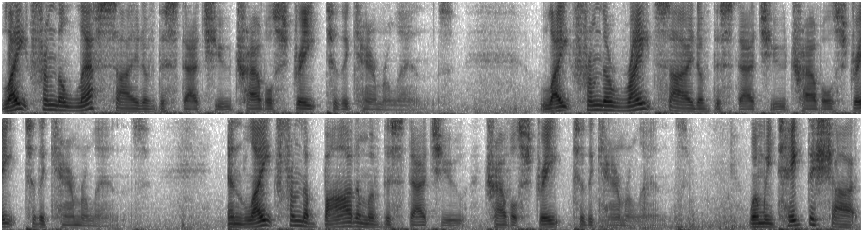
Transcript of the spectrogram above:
Light from the left side of the statue travels straight to the camera lens. Light from the right side of the statue travels straight to the camera lens and light from the bottom of the statue travels straight to the camera lens. When we take the shot,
